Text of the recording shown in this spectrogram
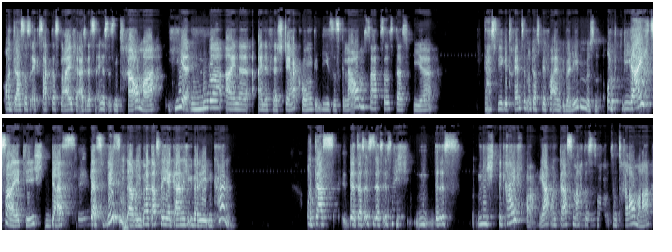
Und das ist exakt das Gleiche. Also letzten Endes ist ein Trauma hier nur eine, eine Verstärkung dieses Glaubenssatzes, dass wir dass wir getrennt sind und dass wir vor allem überleben müssen. Und gleichzeitig das, das Wissen darüber, dass wir ja gar nicht überleben können. Und das, das ist, das ist nicht, das ist nicht begreifbar, ja. Und das macht es zum, zum Trauma.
